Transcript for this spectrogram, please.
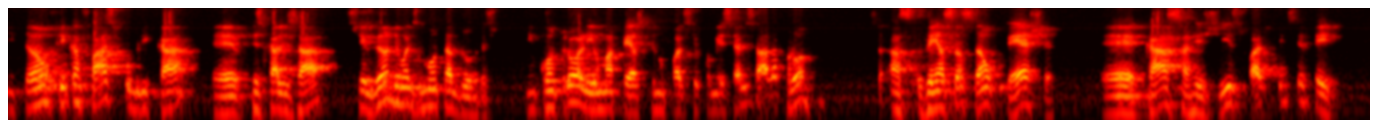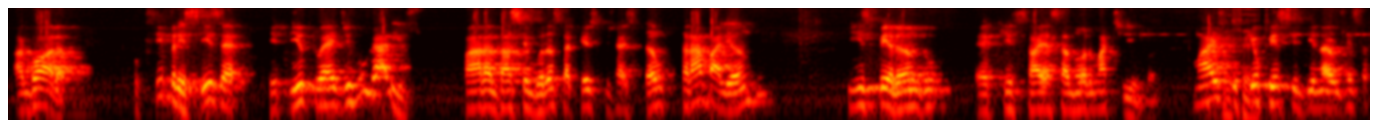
então fica fácil publicar, é, fiscalizar, chegando em uma desmontadora, encontrou ali uma peça que não pode ser comercializada, pronto. Vem a sanção, fecha, é, caça, registro, faz o que tem que ser feito. Agora, o que se precisa, repito, é divulgar isso, para dar segurança àqueles que já estão trabalhando e esperando é, que saia essa normativa. Mas Perfeito. o que eu percebi na audiência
